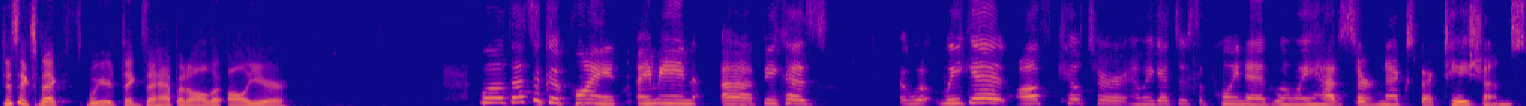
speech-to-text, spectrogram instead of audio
just expect weird things to happen all the all year. Well, that's a good point. I mean, uh, because we get off kilter and we get disappointed when we have certain expectations.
